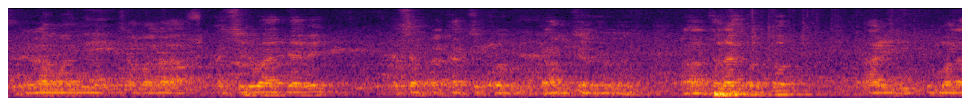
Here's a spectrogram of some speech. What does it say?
श्रीरामांनी आम्हाला आशीर्वाद द्यावे. अशा प्रकारची रामचंद्र प्रार्थना करतो. आणि तुम्हाला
